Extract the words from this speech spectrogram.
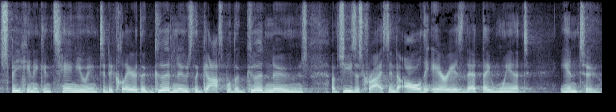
speaking and continuing to declare the good news, the gospel, the good news of Jesus Christ into all the areas that they went into.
